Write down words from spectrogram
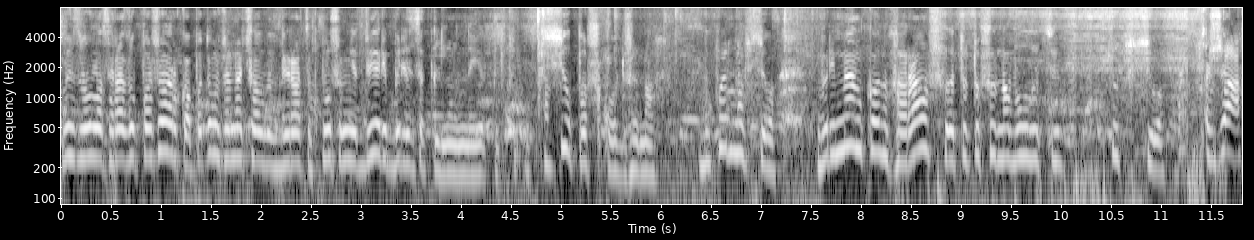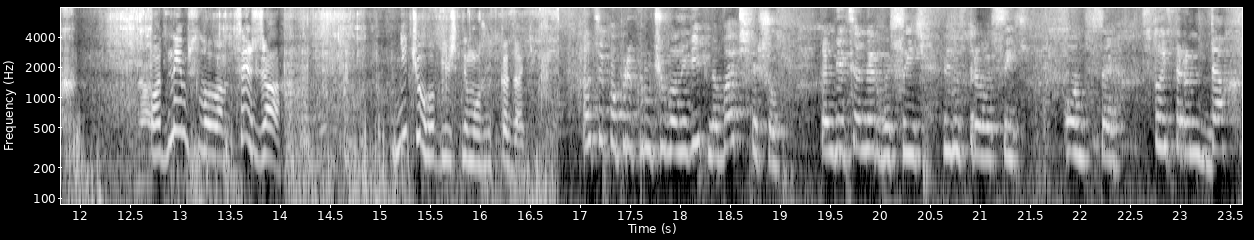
Вызвала сразу пожарку, а потом уже начала выбираться, потому что у меня двери были заклиненные. Все пошкоджено. Буквально все. Времянка, гараж, это то, что на вулиці. Тут все. жах. Одним словом, це жах. Нічого більш не можу сказати. Оце поприкручували вікна, бачите, що кондиціонер висить, люстра висить. Он все. З тої сторони дах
